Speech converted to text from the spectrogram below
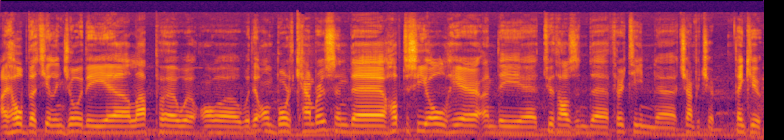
I hope that you'll enjoy the uh, lap uh, wi- uh, with the onboard cameras and uh, hope to see you all here on the uh, 2013 uh, championship. Thank you.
